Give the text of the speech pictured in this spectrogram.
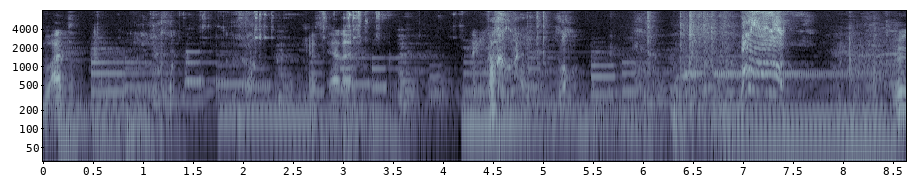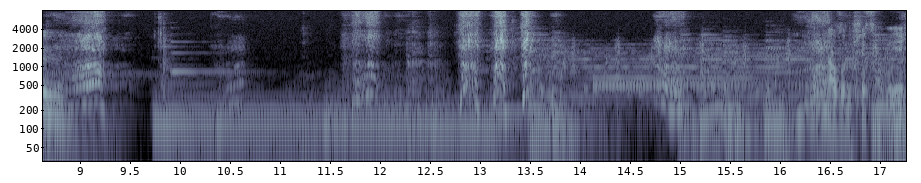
Was? Was ist er denn? Ein Wachmann. Hm. Genau so ein Schisser wie ich.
